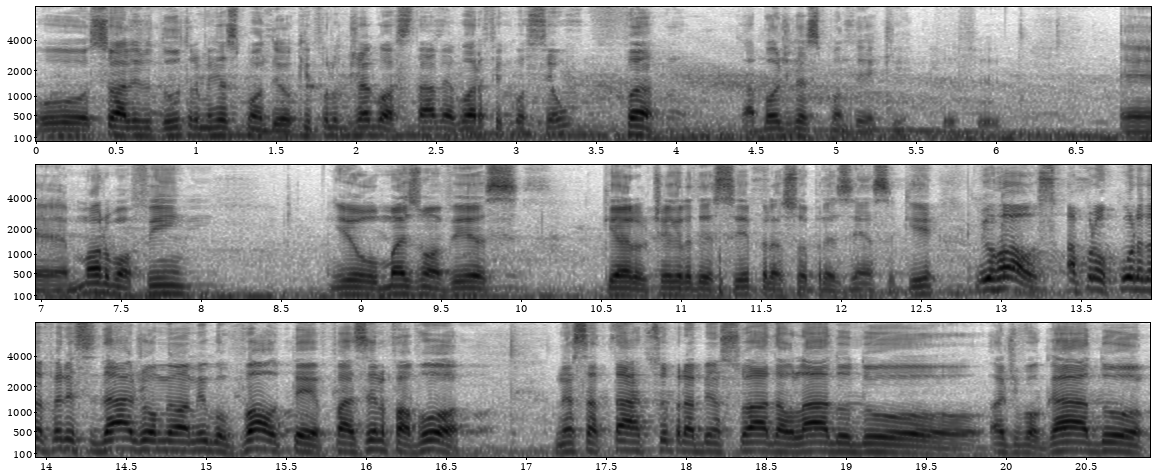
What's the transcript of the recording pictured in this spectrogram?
O seu Alírio Dutra me respondeu aqui, falou que já gostava e agora ficou seu fã. Acabou de responder aqui. Perfeito. É, Mauro Bonfim, eu mais uma vez quero te agradecer pela sua presença aqui. Milhouse, a procura da felicidade ao meu amigo Walter, fazendo favor, nessa tarde super abençoada ao lado do advogado.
